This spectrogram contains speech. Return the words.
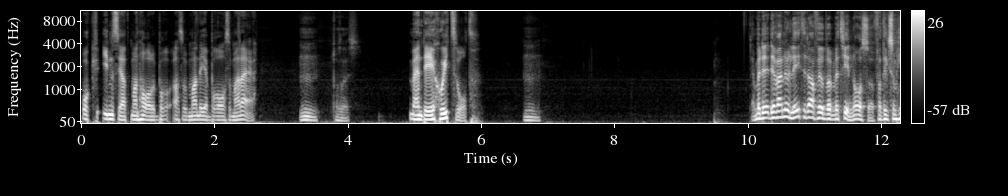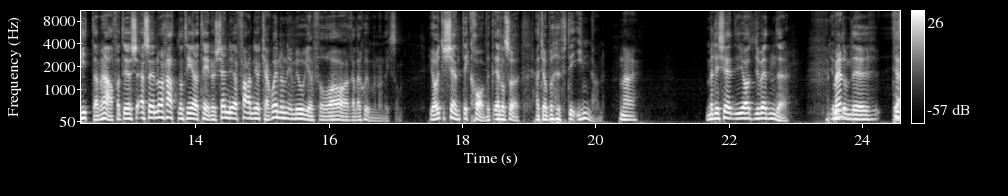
och inse att man har, alltså man är bra som man är. Mm, precis. Men det är skitsvårt. Mm. Ja men det, det var nog lite därför jag började med Tinder också. För att liksom hitta den här. För att jag alltså, jag har haft någonting hela tiden och kände jag fan jag kanske ändå är mogen för att ha en relation med någon liksom. Jag har inte känt det kravet, eller så, att jag behövt det innan. Nej. Men det kände jag, jag vet inte. Jag Men- vet inte det... Ja.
